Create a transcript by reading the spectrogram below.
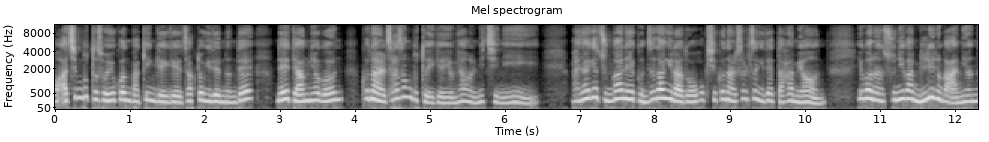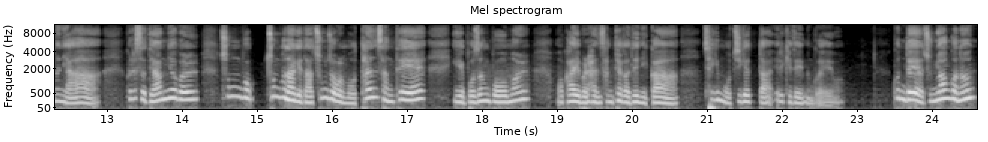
어, 아침부터 소유권 바뀐 게 이게 작동이 됐는데 내 대항력은 그날 자정부터 이게 영향을 미치니 만약에 중간에 건저당이라도 혹시 그날 설정이 됐다 하면 이거는 순위가 밀리는 거 아니었느냐. 그래서 대항력을 충분, 충분하게 다 충족을 못한 상태에 이게 보증보험을 어, 가입을 한 상태가 되니까 책임 못 지겠다 이렇게 되어 있는 거예요. 근데 중요한 거는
